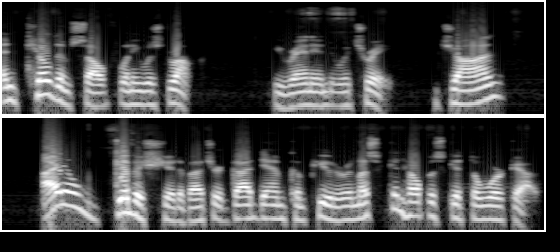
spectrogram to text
and killed himself when he was drunk. He ran into a tree. John, I don't give a shit about your goddamn computer unless it can help us get the work out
